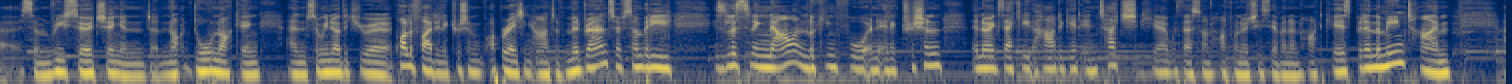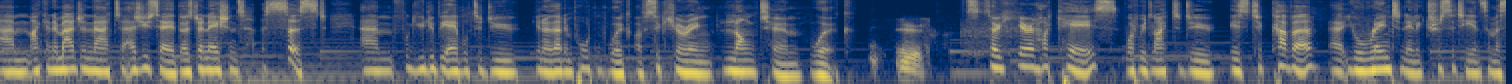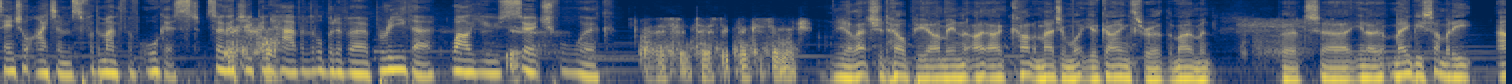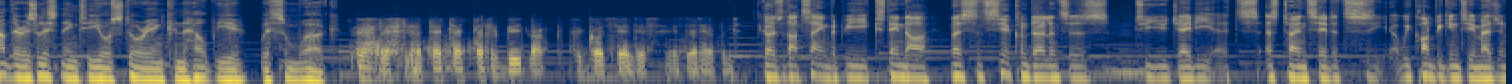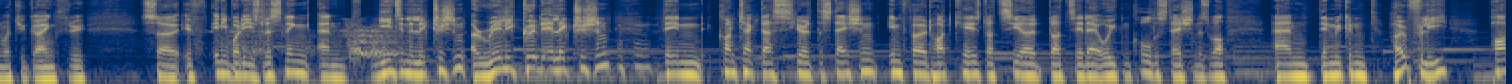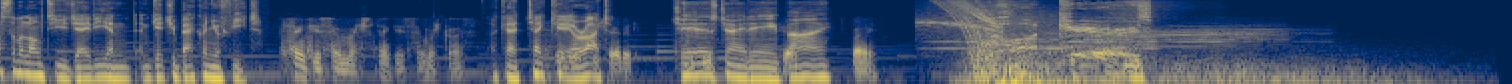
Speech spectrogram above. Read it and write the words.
uh, some researching and uh, knock, door knocking. And so we know that you're a qualified electrician operating out of Midrand. So if somebody is listening now and looking for an electrician, they know exactly how to get in touch here with us on Hot 1027 and Hot Cares. But in the meantime, um, I can imagine that, as you say, those donations assist um, for you to be able to do, you know, that important work of securing long-term work. Yes. So here at Hot Cares, what we'd like to do is to cover uh, your rent and electricity and some essential items for the month of August, so that you can have a little bit of a breather while you search for work. Oh, that's fantastic. Thank you so much. Yeah, that should help you. I mean, I, I can't imagine what you're going through at the moment, but, uh, you know, maybe somebody out there is listening to your story and can help you with some work. That, that, that, that, that would be like a godsend if, if that happened. Goes without saying, but we extend our most sincere condolences to you, JD. It's as Tone said, it's we can't begin to imagine what you're going through. So if anybody is listening and needs an electrician, a really good electrician, then contact us here at the station, info at hotcares.co.za, or you can call the station as well. And then we can hopefully pass them along to you, JD, and, and get you back on your feet. Thank you so much. Okay, take care. All right. Cheers, JD. Bye. Bye. Hot cares.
